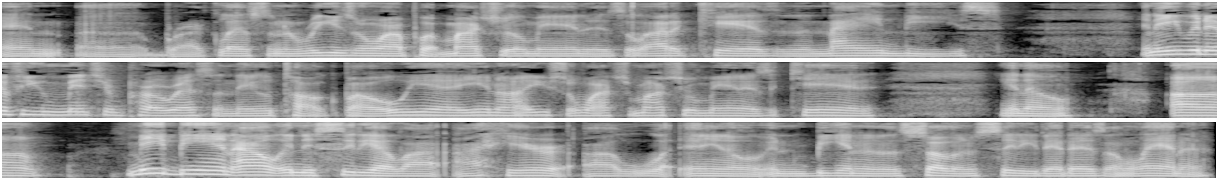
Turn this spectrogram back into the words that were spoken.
and uh, Brock Lesnar. The reason why I put Macho Man is a lot of kids in the '90s, and even if you mention pro wrestling, they'll talk about, oh yeah, you know, I used to watch Macho Man as a kid. You know, um, me being out in the city a lot, I hear, uh, you know, and being in a southern city that is Atlanta,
